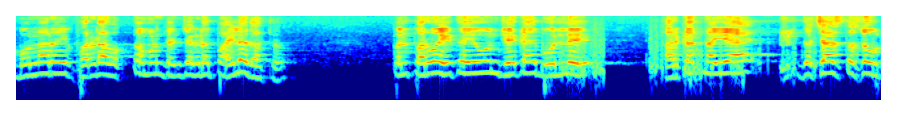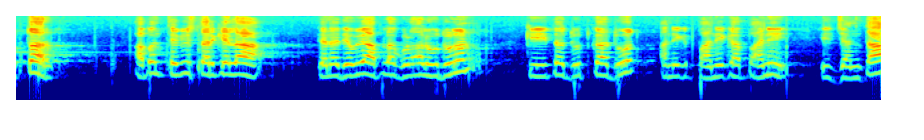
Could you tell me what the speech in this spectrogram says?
बोलणारा एक फरडा वक्ता म्हणून त्यांच्याकडं पाहिलं जातं. पण परवा इथं येऊन जे काय बोलले हरकत नाही आहे जशाच तसं उत्तर आपण तेवीस तारखेला त्यांना देऊया आपला गुळाल उधळून की इथं दूध का दूध आणि पाणी का पाणी ही जनता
